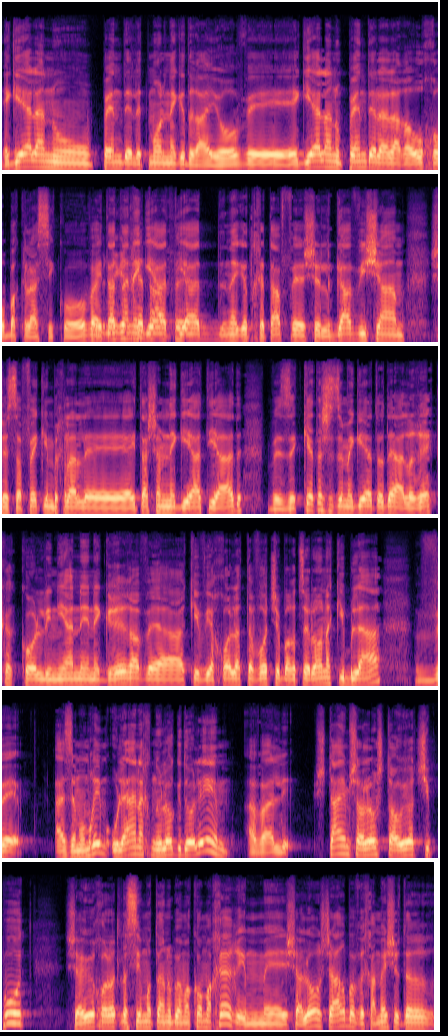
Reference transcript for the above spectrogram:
הגיע לנו פנדל אתמול נגד ראיו, והגיע לנו פנדל על הראוכו בקלאסיקו, והייתה את הנגיעת חטאפה. יד נגד חטאפה של גבי שם, שספק אם בכלל אה, הייתה שם נגיעת יד, וזה קטע שזה מגיע, אתה יודע, על רקע כל עניין אה, נגררה והכביכול הטבות שברצלונה קיבלה, ו... אז הם אומרים, אולי אנחנו לא גדולים, אבל שתיים, שלוש טעויות שיפוט, שהיו יכולות לשים אותנו במקום אחר, עם אה, שלוש, ארבע וחמש יותר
